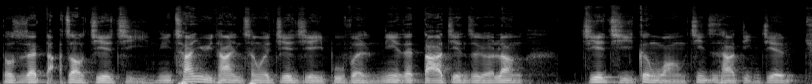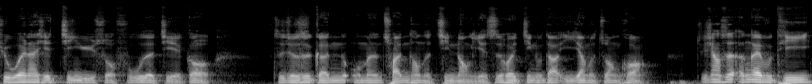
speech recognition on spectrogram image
都是在打造阶级，你参与它，你成为阶级的一部分，你也在搭建这个让阶级更往金字塔顶尖去为那些金鱼所服务的结构。这就是跟我们传统的金融也是会进入到一样的状况，就像是 NFT，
